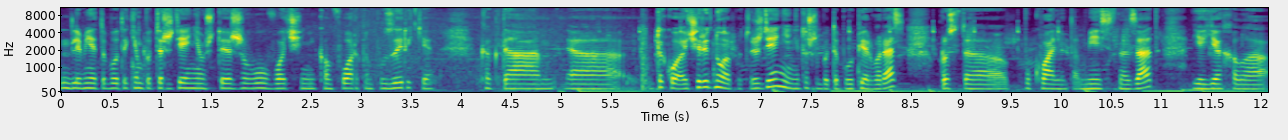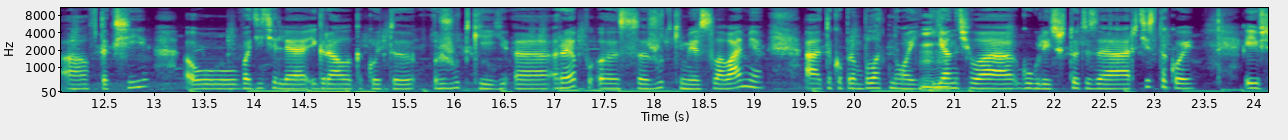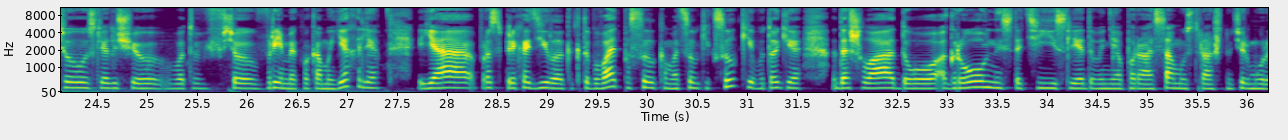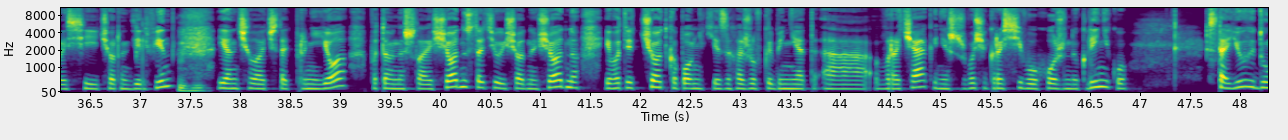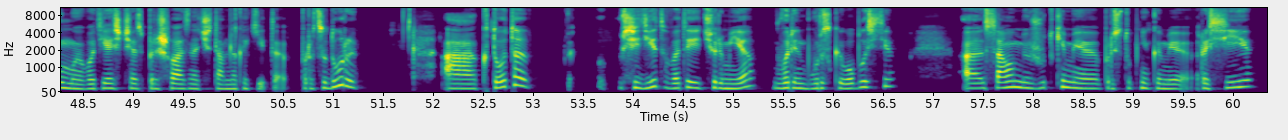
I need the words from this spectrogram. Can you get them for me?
для меня это было таким подтверждением, что я живу в очень комфортном пузырике, когда э, такое очередное подтверждение, не то чтобы это был первый раз, просто буквально там месяц назад я ехала э, в такси, у водителя играл какой-то жуткий э, рэп э, с жуткими словами, э, такой прям блатной. Mm-hmm. Я начала гуглить, что это за артист такой, и всю следующую вот все время, пока мы ехали, я я просто переходила, как это бывает, по ссылкам, от ссылки к ссылке, и в итоге дошла до огромной статьи исследования про самую страшную тюрьму России Черный дельфин. Угу. Я начала читать про нее, потом нашла еще одну статью, еще одну, еще одну. И вот я четко помню, как я захожу в кабинет а, врача, конечно же, в очень красивую ухоженную клинику. Стою и думаю, вот я сейчас пришла, значит, там на какие-то процедуры, а кто-то сидит в этой тюрьме в Оренбургской области, самыми жуткими преступниками России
